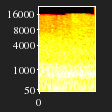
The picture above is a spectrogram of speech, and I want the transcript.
now.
